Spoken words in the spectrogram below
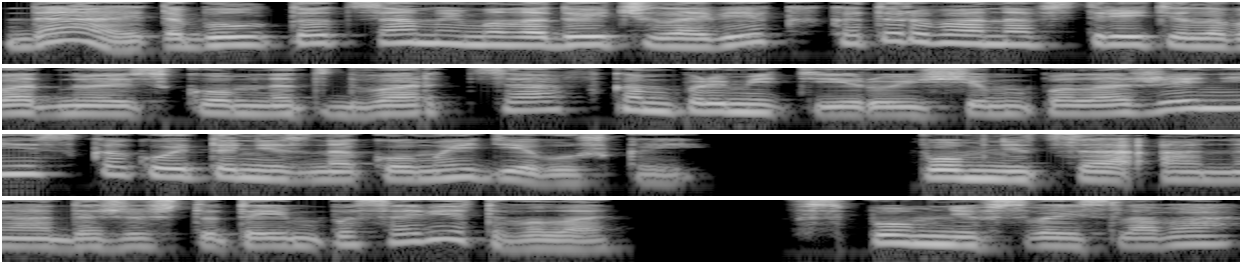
Да, это был тот самый молодой человек, которого она встретила в одной из комнат дворца в компрометирующем положении с какой-то незнакомой девушкой. Помнится, она даже что-то им посоветовала. Вспомнив свои слова,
